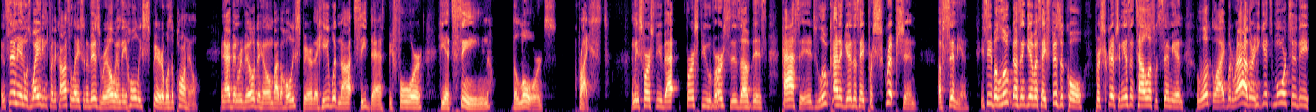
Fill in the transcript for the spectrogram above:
And Simeon was waiting for the consolation of Israel, and the Holy Spirit was upon him. And it had been revealed to him by the Holy Spirit that he would not see death before he had seen the Lord's Christ. In these first few first few verses of this passage, Luke kind of gives us a prescription of Simeon. You see, but Luke doesn't give us a physical prescription. He doesn't tell us what Simeon looked like, but rather he gets more to the,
